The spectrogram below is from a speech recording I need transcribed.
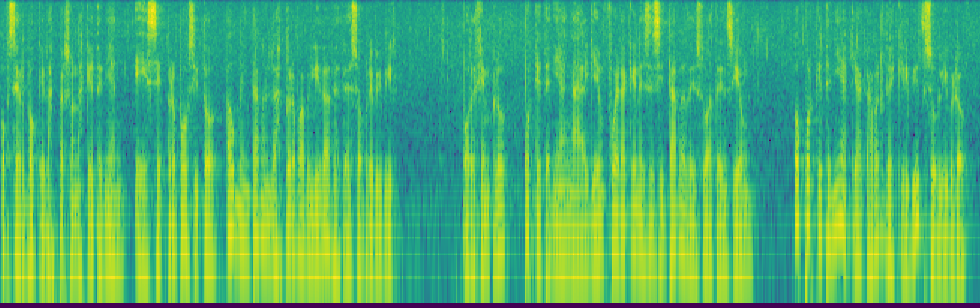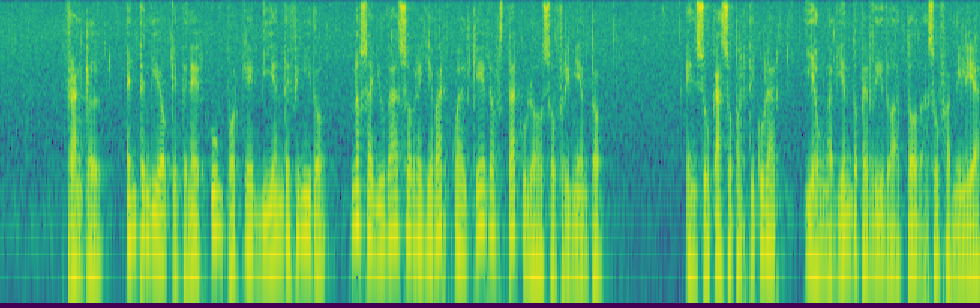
observó que las personas que tenían ese propósito aumentaban las probabilidades de sobrevivir. Por ejemplo, porque tenían a alguien fuera que necesitaba de su atención, o porque tenía que acabar de escribir su libro. Frankl entendió que tener un porqué bien definido nos ayuda a sobrellevar cualquier obstáculo o sufrimiento. En su caso particular, y aun habiendo perdido a toda su familia,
